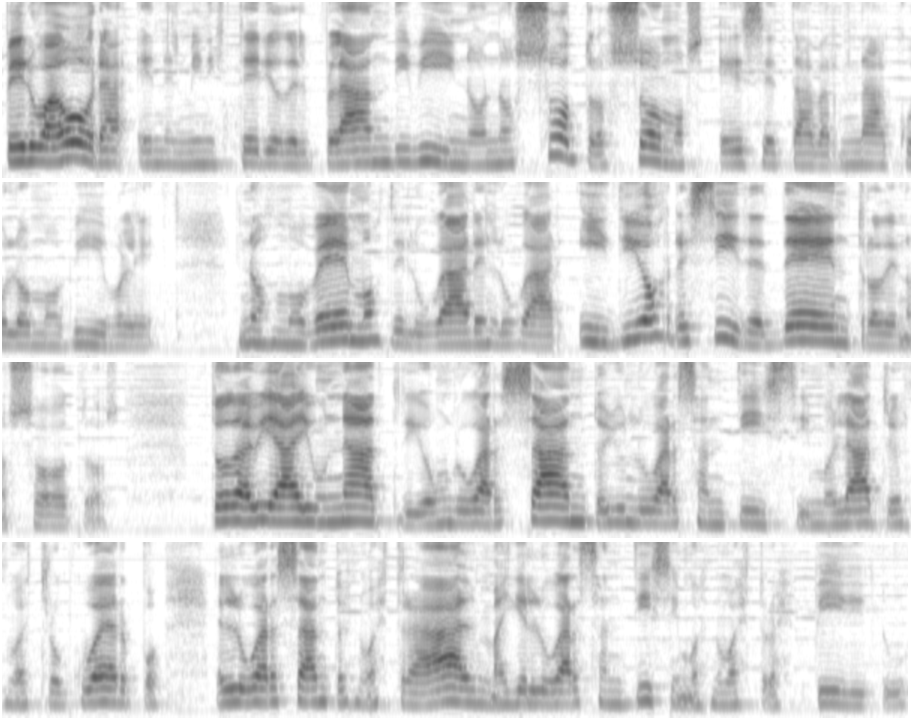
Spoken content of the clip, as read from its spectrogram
Pero ahora en el ministerio del plan divino nosotros somos ese tabernáculo movible. Nos movemos de lugar en lugar y Dios reside dentro de nosotros. Todavía hay un atrio, un lugar santo y un lugar santísimo. El atrio es nuestro cuerpo, el lugar santo es nuestra alma y el lugar santísimo es nuestro espíritu.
